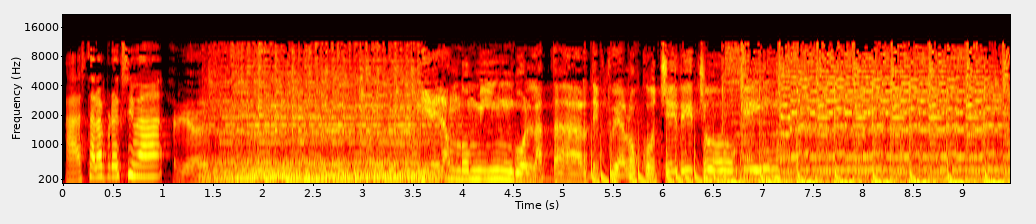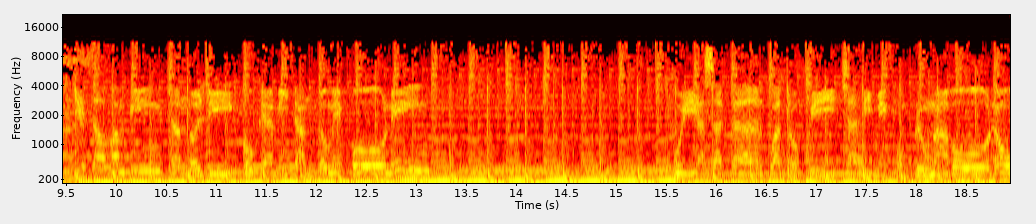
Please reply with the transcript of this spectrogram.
Hasta la próxima. Adiós. Y era un domingo en la tarde, fui a los coches de choque. Estaban pinchando el disco que a mí tanto me pone. Fui a sacar cuatro fichas y me compré un abono.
